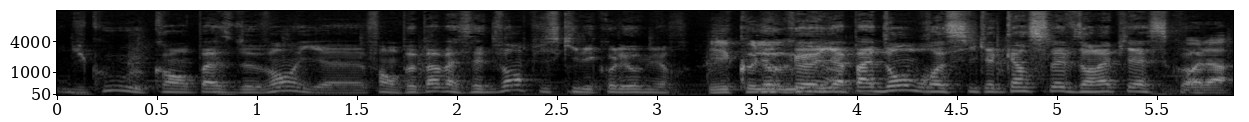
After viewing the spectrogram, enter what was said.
Du coup, quand on passe devant, il y a... enfin, on peut pas passer devant puisqu'il est collé au mur. Il est collé Donc, il n'y a pas d'ombre si quelqu'un se lève dans la pièce, quoi. Voilà.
